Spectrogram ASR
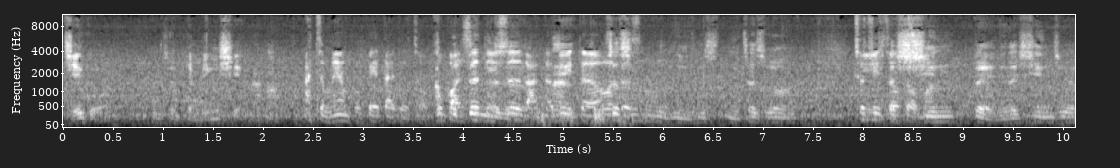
结果就很明显了哈。啊，怎么样不被带着走？不管是你是蓝的、绿的，或者是你你你这时候出去走走心对你的心就要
